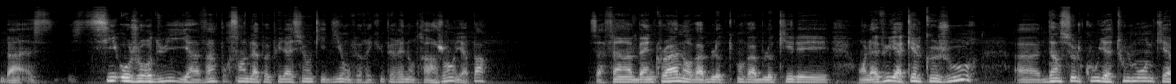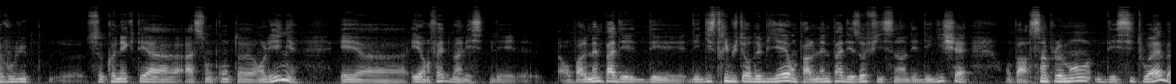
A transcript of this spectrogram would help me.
ben, si aujourd'hui il y a 20% de la population qui dit on veut récupérer notre argent, il n'y a pas. Ça fait un bank run, on va, bloquer, on va bloquer les... On l'a vu il y a quelques jours, euh, d'un seul coup il y a tout le monde qui a voulu se connecter à son compte en ligne euh, et, en fait, ben, les, on parle même pas des, distributeurs de billets, on parle même pas des offices, hein, des, guichets. On parle simplement des sites web.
